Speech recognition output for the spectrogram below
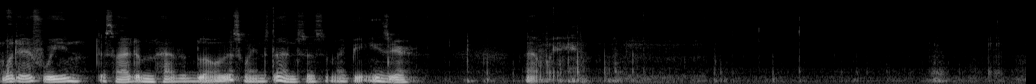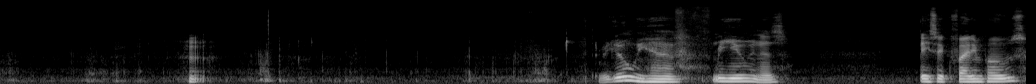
What if we decide to have it blow this way instead, since it might be easier? There we go, we have Ryu in his basic fighting pose.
